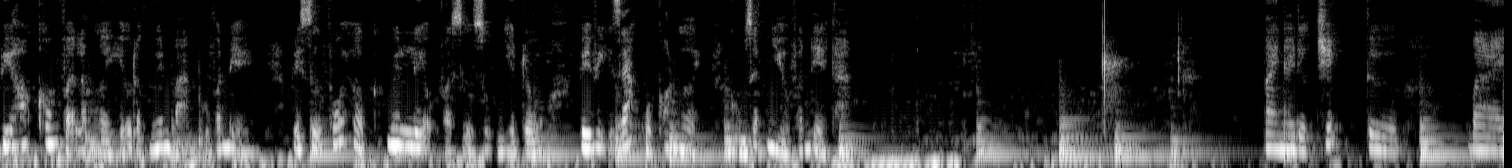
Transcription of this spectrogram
vì họ không phải là người hiểu được nguyên bản của vấn đề về sự phối hợp các nguyên liệu và sử dụng nhiệt độ về vị giác của con người cùng rất nhiều vấn đề khác. Bài này được trích từ bài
